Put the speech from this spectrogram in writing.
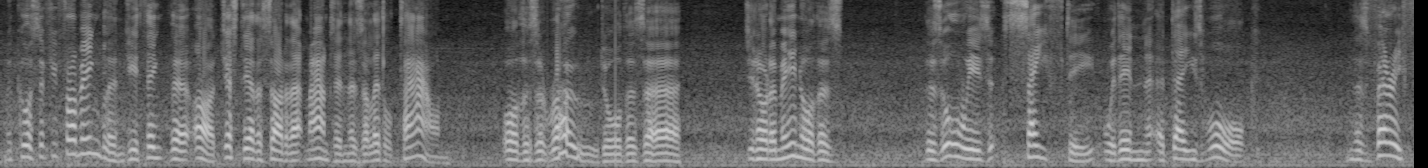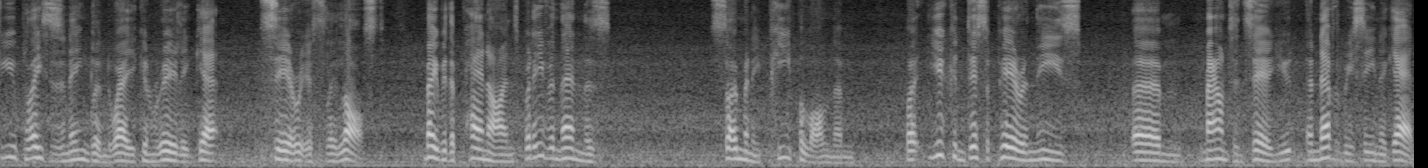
And of course, if you're from England, you think that oh, just the other side of that mountain, there's a little town, or there's a road, or there's a, do you know what I mean? Or there's there's always safety within a day's walk. And there's very few places in England where you can really get seriously lost. Maybe the Pennines, but even then, there's so many people on them. But you can disappear in these um, mountains here you and never be seen again.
